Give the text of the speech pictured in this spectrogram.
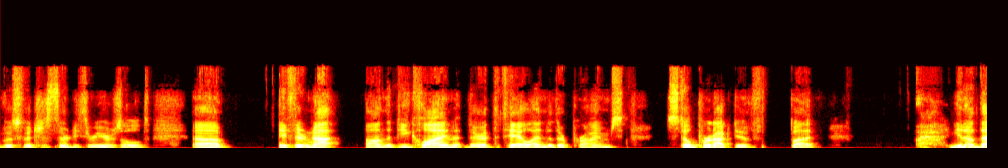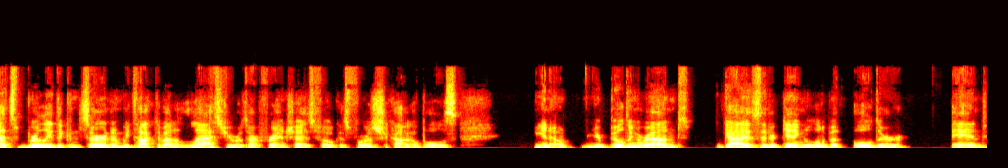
Vucevic is 33 years old. Uh if they're not on the decline, they're at the tail end of their primes, still productive, but you know, that's really the concern and we talked about it last year with our franchise focus for the Chicago Bulls. You know, you're building around guys that are getting a little bit older and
